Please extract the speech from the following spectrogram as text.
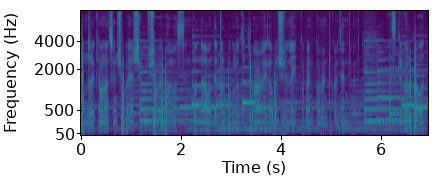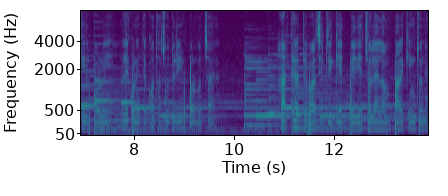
বন্ধুরা, কেমন আছেন সবাই? আশা করি সবাই ভালো আছেন। বন্ধুরা, আমাদের গল্পগুলো যদি ভালো লাগে, অবশ্যই লাইক করবেন কমেন্ট করে জানিয়ে দেবেন। আজকে গল্প তিলপড়ি লেখনীতে কথা চৌধুরী পর্ব চায় হাঁটতে হাঁটতে ভার্সিটির গেট পেরিয়ে চলে এলাম পার্কিং জোনে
